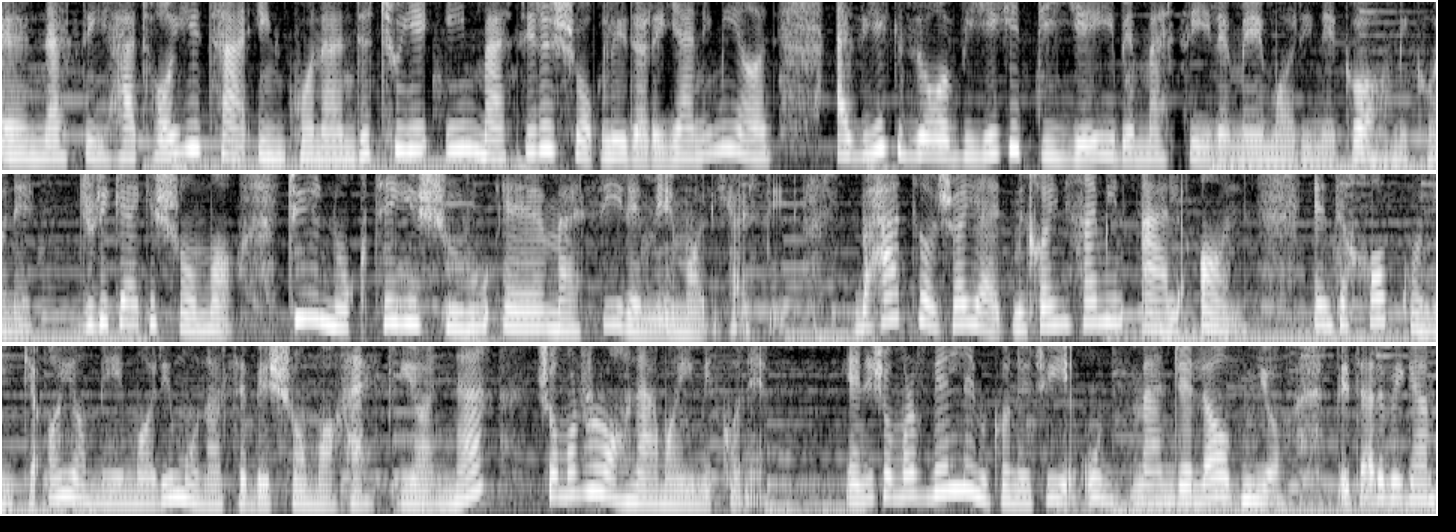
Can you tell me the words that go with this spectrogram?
نصیحت های تعیین کننده توی این مسیر شغلی داره. یعنی میاد از یک زاویه دیگه ای به مسیر معماری نگاه می‌کنه. جوری که اگه شما توی نقطه شروع مسیر معماری هستید و حتی شاید می‌خواین همین الان انتخاب کنید که آیا معماری مناسب شما هست یا نه شما رو راهنمایی می‌کنه. یعنی شما رو ول نمی‌کنه توی اون منجلاب یا بهتر بگم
